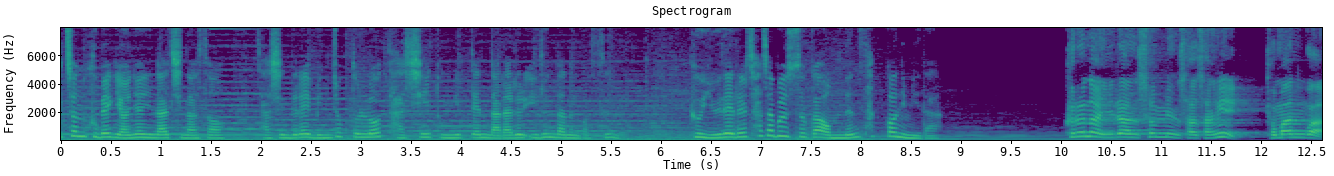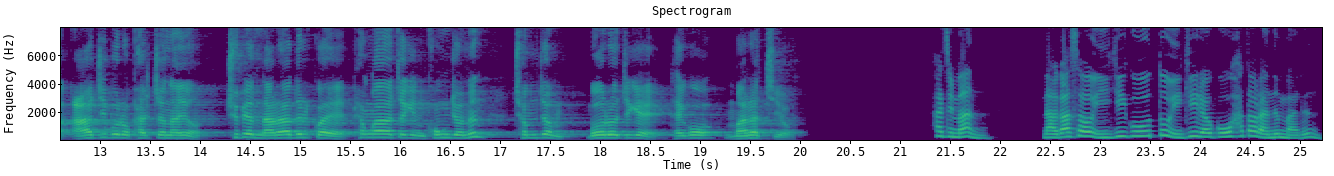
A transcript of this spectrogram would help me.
1900여 년이나 지나서 자신들의 민족들로 다시 독립된 나라를 이룬다는 것은 그 유래를 찾아볼 수가 없는 사건입니다. 그러나 이러한 선민 사상이 교만과 아집으로 발전하여 주변 나라들과의 평화적인 공존은 점점 멀어지게 되고 말았지요. 하지만 나가서 이기고 또 이기려고 하더라는 말은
